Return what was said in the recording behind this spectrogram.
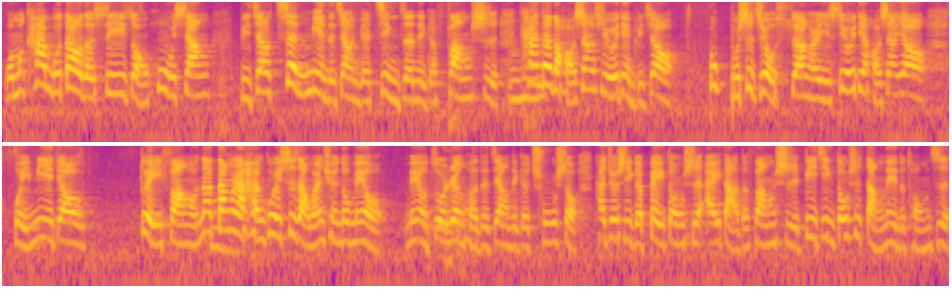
我们看不到的是一种互相比较正面的这样一个竞争的一个方式，看到的好像是有一点比较不不是只有酸而已，是有一点好像要毁灭掉对方哦。那当然，韩国瑜市长完全都没有没有做任何的这样的一个出手，他就是一个被动式挨打的方式。毕竟都是党内的同志，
